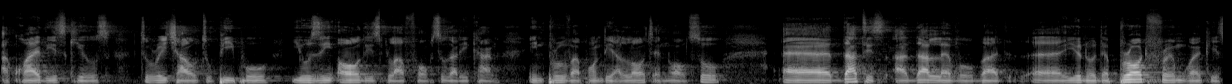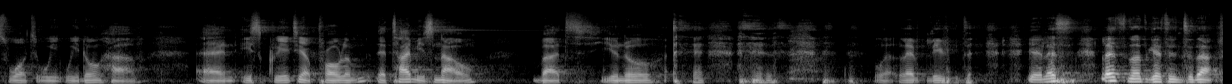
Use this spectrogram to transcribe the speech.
acquire these skills to reach out to people using all these platforms so that they can improve upon their lot and all. So uh, that is at that level, but uh, you know the broad framework is what we, we don't have, and it's creating a problem. The time is now, but you know, well, let me leave it. Yeah, let's let's not get into that.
